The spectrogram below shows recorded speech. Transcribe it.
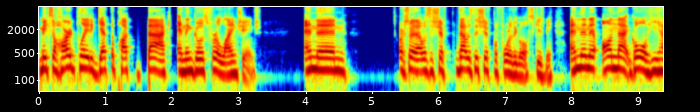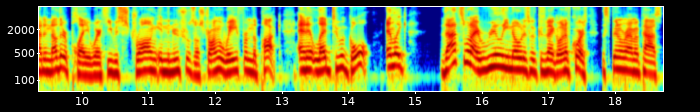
makes a hard play to get the puck back, and then goes for a line change. And then, or sorry, that was the shift. That was the shift before the goal. Excuse me. And then on that goal, he had another play where he was strong in the neutral zone, strong away from the puck, and it led to a goal. And like that's what I really noticed with Kuzmenko. And of course, the spinorama pass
